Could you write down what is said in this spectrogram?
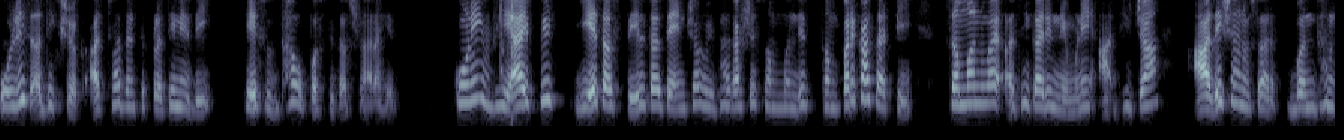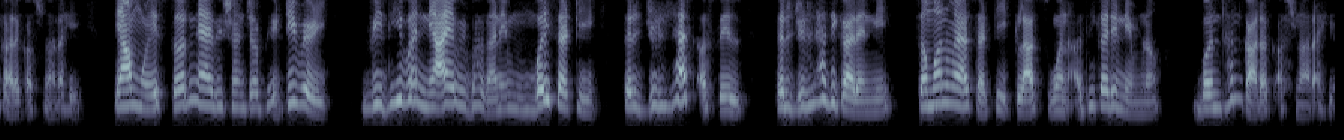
पोलीस अधीक्षक अथवा त्यांचे प्रतिनिधी हे सुद्धा उपस्थित असणार आहेत. कोणी व्ही आय पी येत असतील तर त्यांच्या विभागाशी संबंधित संपर्कासाठी समन्वय अधिकारी नेमणे आधीच्या आदेशानुसार बंधनकारक असणार आहे. त्यामुळे सरन्यायाधीशांच्या भेटीवेळी विधी व न्याय विभागाने मुंबईसाठी तर जिल्ह्यात असेल तर जिल्हाधिकाऱ्यांनी समन्वयासाठी क्लास वन अधिकारी नेमणं बंधनकारक असणार आहे.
